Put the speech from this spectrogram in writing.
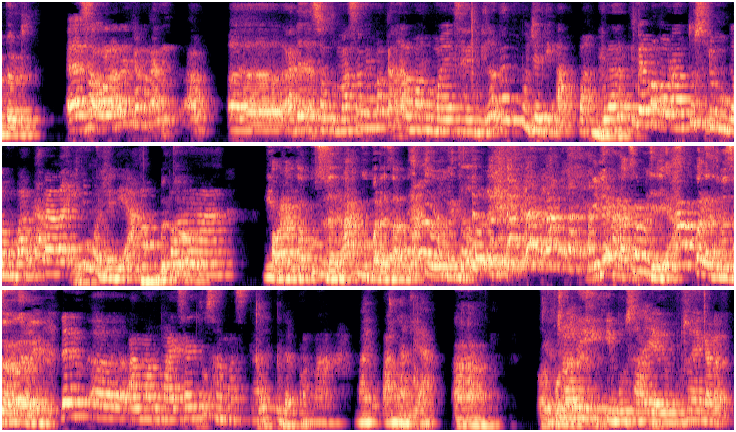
betul. Eh, seolah-olah kan kan eh, ada suatu masa memang kan almarhum ayah saya bilang kan mau jadi apa? Berarti memang orang tuh sudah menggambarkan anak ini mau jadi apa? Hmm. Betul. Gitu. Orang tua pun sudah ragu pada saat itu. Ah, gitu. Ini anak saya mau jadi apa nanti besarnya nih? Dan eh, almarhum ayah saya itu sama sekali tidak pernah main tangan ya. Aha. Walaupun kecuali ibu saya ibu saya kadang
